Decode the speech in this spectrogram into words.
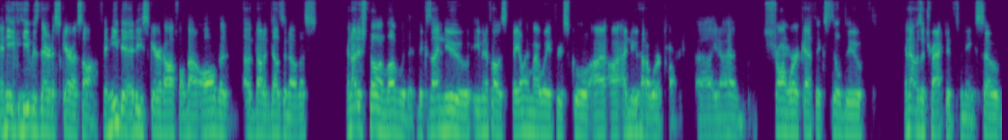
And he he was there to scare us off. And he did. He scared off about all the about a dozen of us and i just fell in love with it because i knew even if i was failing my way through school i i knew how to work hard uh, you know i have strong work ethic still do and that was attractive to me. So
